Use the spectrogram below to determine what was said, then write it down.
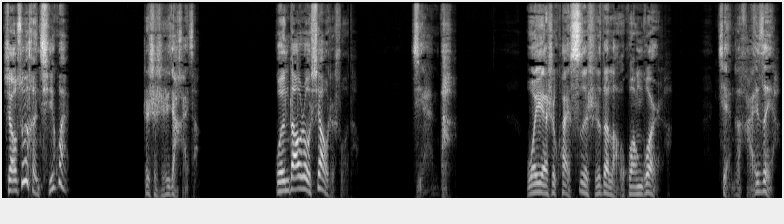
小孙很奇怪，这是谁家孩子？滚刀肉笑着说道：“捡的，我也是快四十的老光棍了，捡个孩子呀，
